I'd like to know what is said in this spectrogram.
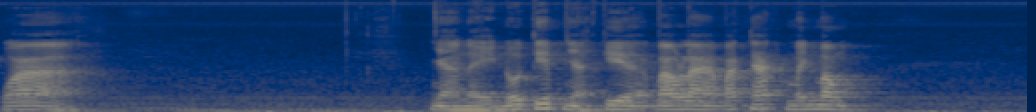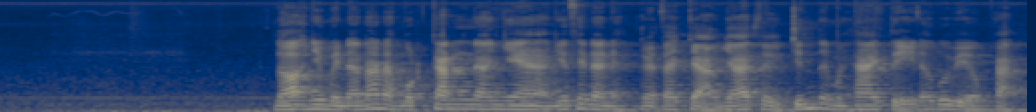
Wow. Nhà này nối tiếp nhà kia bao la bát ngát mênh mông đó như mình đã nói là một căn à, nhà như thế này này người ta chào giá từ 9 tới 12 tỷ đó quý vị không ạ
